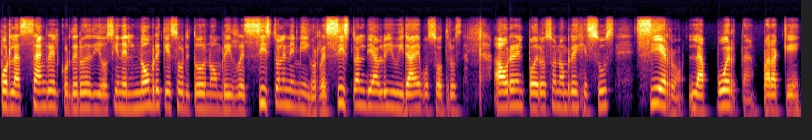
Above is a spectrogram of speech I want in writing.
por la sangre del Cordero de Dios y en el nombre que es sobre todo nombre y resisto al enemigo, resisto al diablo y huirá de vosotros. Ahora en el poderoso nombre de Jesús, cierro la puerta para que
